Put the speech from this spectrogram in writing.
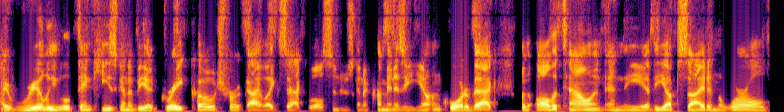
I really will think he's going to be a great coach for a guy like Zach Wilson who's going to come in as a young quarterback with all the talent and the the upside in the world.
